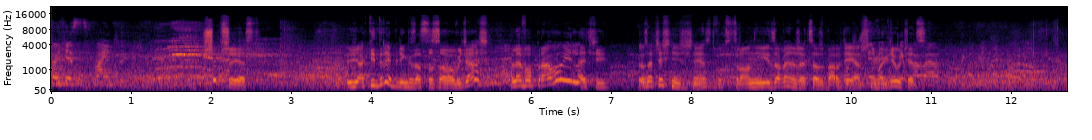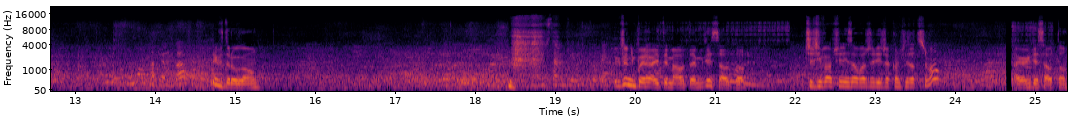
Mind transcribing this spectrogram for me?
To jest fajny. Szybszy jest. Jaki dribbling zastosował, widziałeś? Lewo, prawo i leci. Zacieśnić, nie? Z dwóch stron i zawężać coraz bardziej, aż nie ma gdzie uciec. I w drugą. Gdzie oni pojechali tym autem? Gdzie jest auto? Czy ci w aucie nie zauważyli, że koń się zatrzymał? Aga, gdzie jest auto?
